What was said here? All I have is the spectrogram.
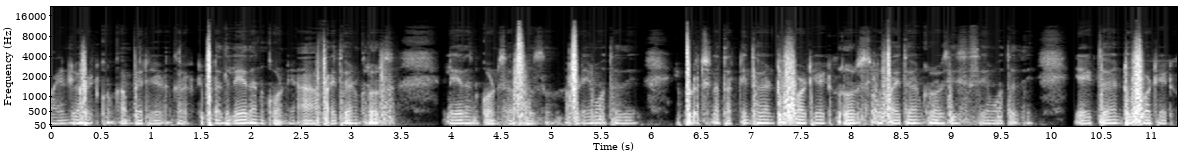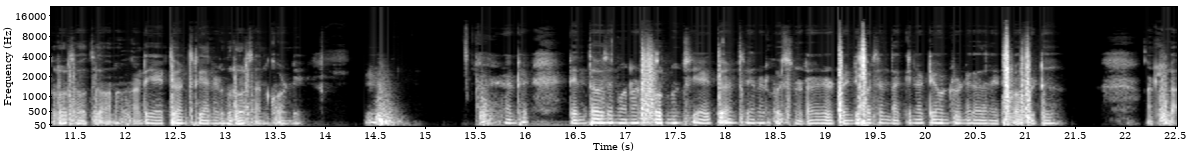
మైండ్లో పెట్టుకొని కంపేర్ చేయడం కరెక్ట్. ఇప్పుడు అది లేదనుకోండి ఆ ఫైవ్ థౌసండ్ క్రోర్స్ లేదనుకోండి సపోజ్ అప్పుడు ఏమవుతుంది? ఇప్పుడు వచ్చిన thirteen thousand two forty eight క్రోర్స్లో ఫైవ్ థౌసండ్ క్రోర్స్ తీసేసి ఏమవుతుంది? Eight thousand two forty eight crores అవుతుంది అంటే eight thousand three hundred crores అనుకోండి. అంటే ten thousand one not four నుంచి ఎయిట్ థౌసండ్ త్రీ హండ్రెడ్కి వచ్చినట్టు. అంటే ట్వంటీ పర్సెంట్ తగ్గినట్టే ఉంటుండే కదా నెట్ ప్రాఫిట్ అట్లా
